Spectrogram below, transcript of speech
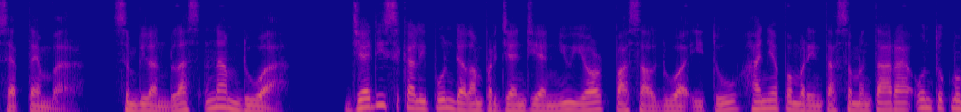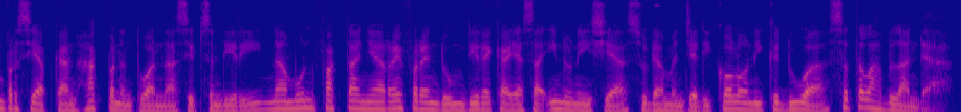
September 1962. Jadi sekalipun dalam perjanjian New York pasal 2 itu hanya pemerintah sementara untuk mempersiapkan hak penentuan nasib sendiri namun faktanya referendum direkayasa Indonesia sudah menjadi koloni kedua setelah Belanda.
